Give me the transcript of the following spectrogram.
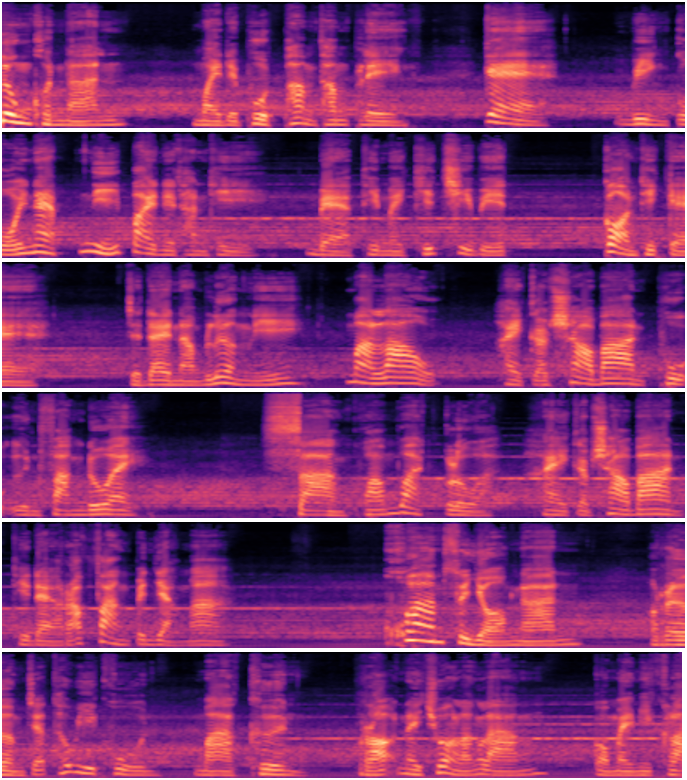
ลุงคนนั้นไม่ได้พูดพร่ำทำเพลง แกวิ่งโกยแนบหนีไปในทันที แบบที่ไม่คิดชีวิต ก่อนที่แก จะได้นำเรื่องนี้มาเล่าให้กับชาวบ้านผู้อื่นฟังด้วย สร้างความหวาดกลัวให้กับชาวบ้านที่ได้รับฟังเป็นอย่างมาก ความสยองนั้น เริ่มจะทวีคูณมากขึ้น เพราะในช่วงหลังๆ ก็ไม่มีใคร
